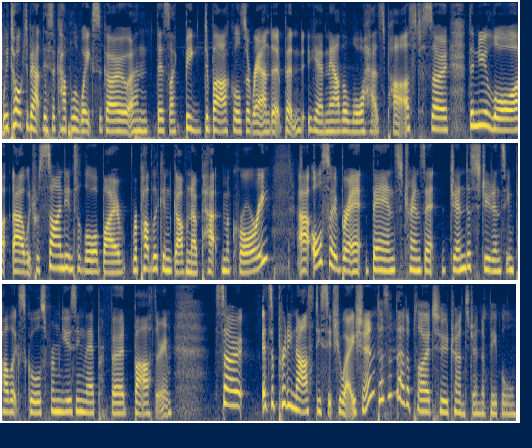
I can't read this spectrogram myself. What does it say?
We talked about this a couple of weeks ago, and there's like big debacles around it, but yeah, now the law has passed. So the new law, uh, which was signed into law by Republican Governor Pat McCrory, uh, also bans transgender students in public schools from using their preferred bathroom. So it's a pretty nasty situation. Doesn't that apply to transgender people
